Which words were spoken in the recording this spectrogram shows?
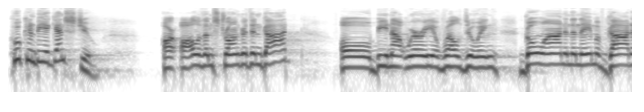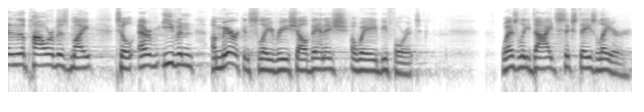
who can be against you? Are all of them stronger than God? Oh, be not weary of well doing. Go on in the name of God and in the power of his might, till even American slavery shall vanish away before it. Wesley died six days later,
